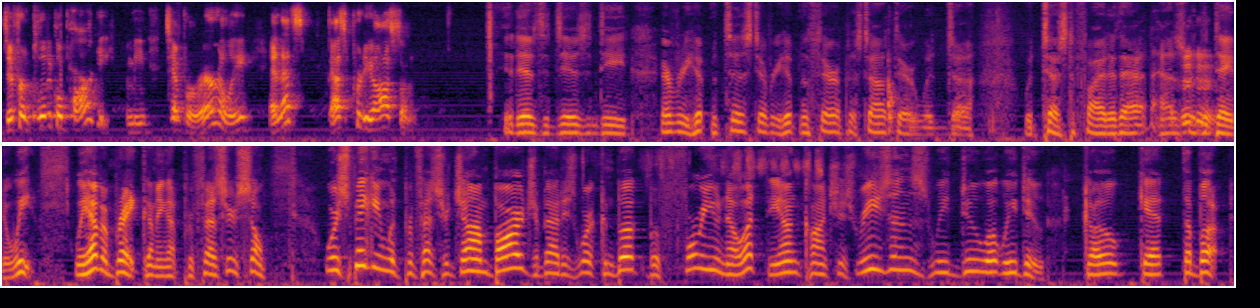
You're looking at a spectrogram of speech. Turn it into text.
different political party. I mean temporarily and that's that's pretty awesome it is. It is indeed. Every hypnotist, every hypnotherapist out there would uh, would testify to that, as would the mm-hmm. data. We we have a break coming up, Professor. So we're speaking with Professor John Bargh about his work and book. Before you know it, the unconscious reasons we do what we do. Go get the book.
